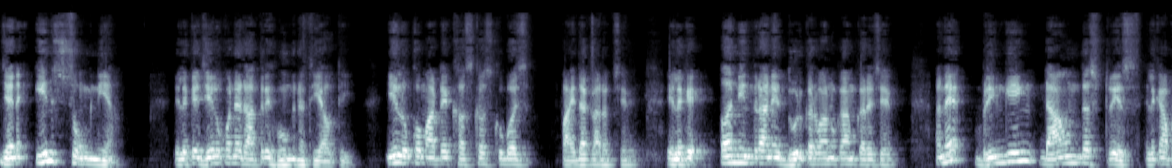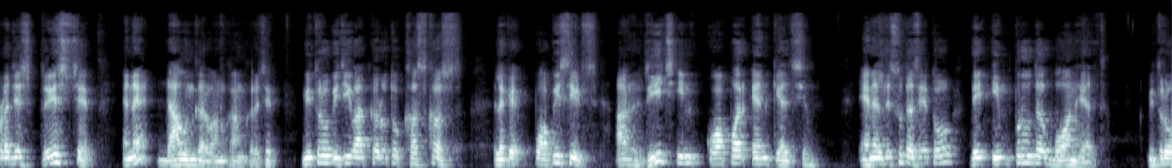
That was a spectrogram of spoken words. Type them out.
જેને ઇનસોમનિયા એટલે કે જે લોકોને રાત્રે ઊંઘ નથી આવતી, એ લોકો માટે ખસખસ ખૂબ જ ફાયદાકારક છે. એટલે કે અનિંદ્રાને દૂર કરવાનું કામ કરે છે. અને બ્રિંગિંગ ડાઉન ધ સ્ટ્રેસ એટલે કે આપણા જે સ્ટ્રેસ છે, એને ડાઉન કરવાનું કામ કરે છે. મિત્રો, બીજી વાત કરું તો ખસખસ, એટલે કે poppy seeds are rich in copper and calcium એના લીધે શું થશે? તો they improve the bone health મિત્રો,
